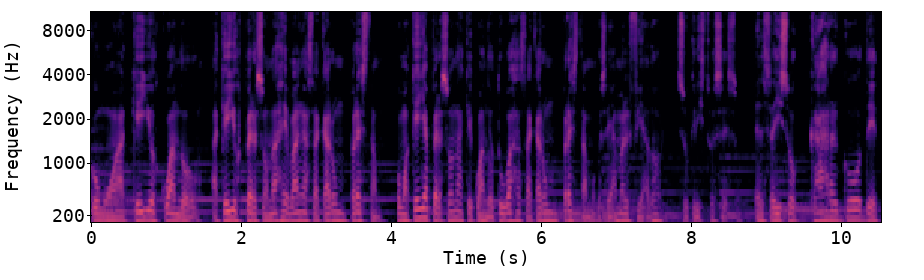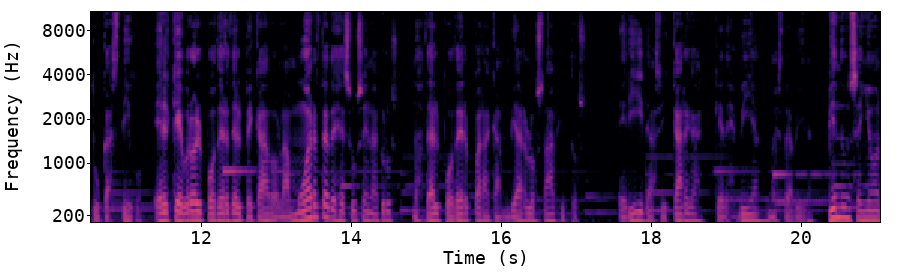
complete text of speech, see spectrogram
como aquellos cuando aquellos personajes van a sacar un préstamo, como aquella persona que cuando tú vas a sacar un préstamo que se llama el fiador, Jesucristo es eso. Él se hizo cargo de tu castigo. Él quebró el poder del pecado. La muerte de Jesús en la cruz nos da el poder para cambiar los hábitos, heridas y cargas que desvían nuestra vida. Viendo un señor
